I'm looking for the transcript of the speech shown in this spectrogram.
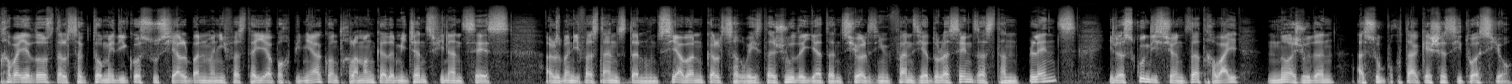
treballadors del sector mèdico-social van manifestar ahir a Perpinyà contra la manca de mitjans financers. Els manifestants denunciaven que els serveis d'ajuda i atenció als infants i adolescents estan plens i les condicions de treball no ajuden a suportar aquesta situació.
